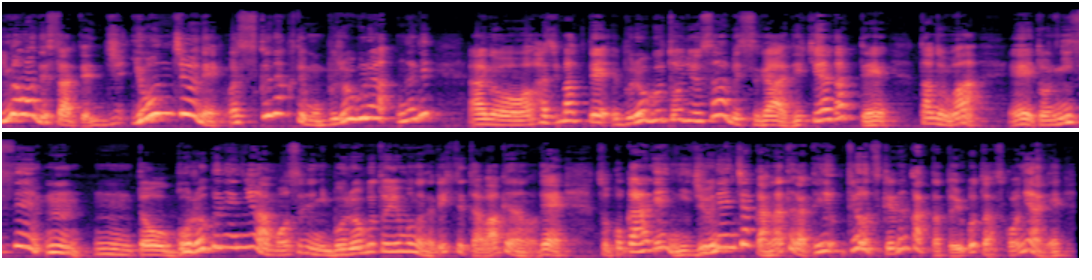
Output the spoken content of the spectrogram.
今までさ、って40年、少なくてもブログがね、あの、始まって、ブログというサービスが出来上がってたのは、えっ、ー、と、2000、うん、うんと、5、6年にはもうすでにブログというものができてたわけなので、そこからね、20年弱あなたが手手をつけなかったということは、そこにはね、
